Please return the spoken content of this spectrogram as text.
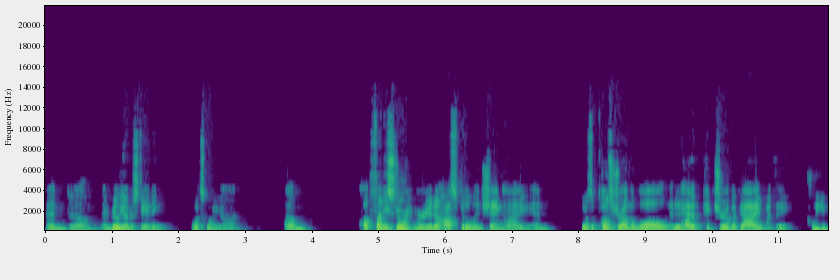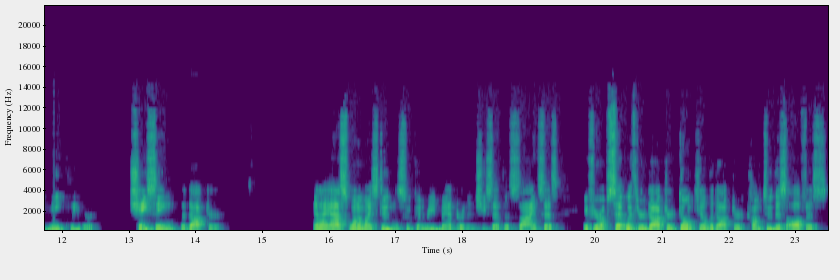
and, um, and really understanding what's going on. Um, a funny story. We were in a hospital in Shanghai, and there was a poster on the wall, and it had a picture of a guy with a cleave meat cleaver chasing the doctor. And I asked one of my students who can read Mandarin, and she said the sign says, "If you're upset with your doctor, don't kill the doctor. Come to this office,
